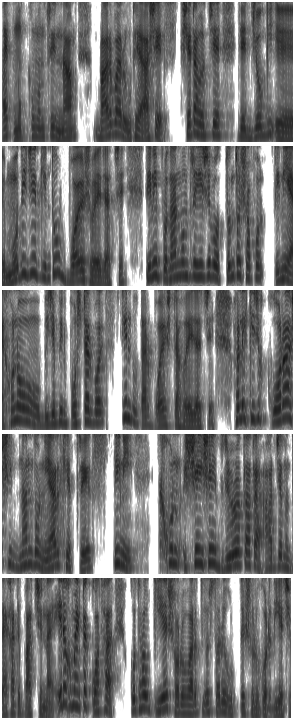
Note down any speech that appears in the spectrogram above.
এক মুখ্যমন্ত্রীর নাম বারবার উঠে আসে। সেটা হচ্ছে যে যোগী মোদিজির কিন্তু বয়স হয়ে যাচ্ছে। তিনি প্রধানমন্ত্রী হিসেবে অত্যন্ত সফল। তিনি এখনও বিজেপির পোস্টার বয়, কিন্তু তার বয়সটা হয়ে যাচ্ছে। ফলে কিছু কড়া সিদ্ধান্ত নেয়ার ক্ষেত্রে তিনি এখন সেই সেই দৃঢ়তাটা আর যেন দেখাতে পারছেন না। এরকম একটা কথা কোথাও গিয়ে সর্বভারতীয় স্তরে উঠতে শুরু করে দিয়েছে।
